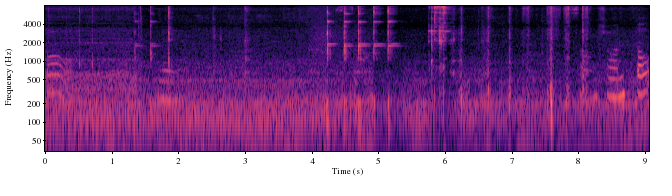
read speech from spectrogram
ก็หนึ่งสองสองช้อนโต๊ะ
